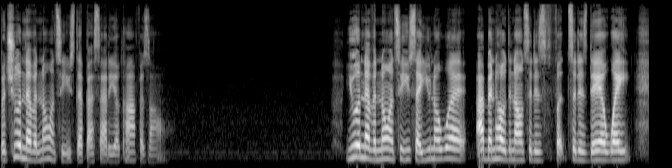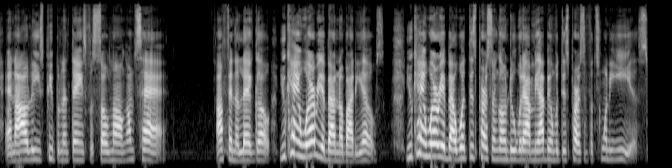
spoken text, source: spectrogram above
But you'll never know until you step outside of your comfort zone. You'll never know until you say, you know what? I've been holding on to this to this dead weight and all these people and things for so long. I'm tired. I'm finna let go. You can't worry about nobody else. You can't worry about what this person gonna do without me. I've been with this person for 20 years.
